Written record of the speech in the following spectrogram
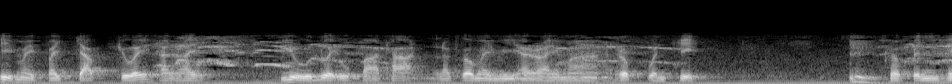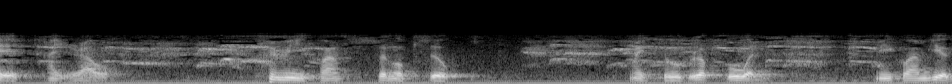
ที่ไม่ไปจับช่วยอะไร อยู่ด้วยอุปาทาน แล้วก็ไม่มีอะไรมารบกวนจิตก็เป็นเหตุให้เรา มีความสงบสุข ไม่ถูกรบกวน มีความเยือก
